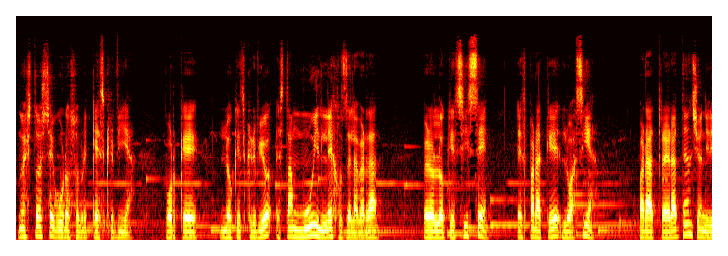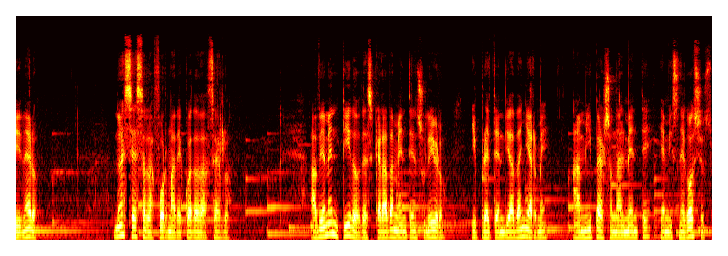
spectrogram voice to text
No estoy seguro sobre qué escribía, porque lo que escribió está muy lejos de la verdad, pero lo que sí sé es para qué lo hacía, para atraer atención y dinero. No es esa la forma adecuada de hacerlo. Había mentido descaradamente en su libro y pretendía dañarme a mí personalmente y a mis negocios.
